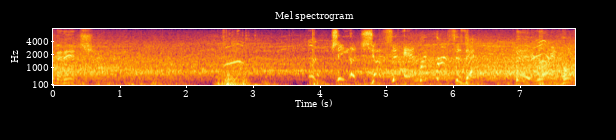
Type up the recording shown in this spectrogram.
give an inch. She adjusts it and reverses it. Big right hook.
